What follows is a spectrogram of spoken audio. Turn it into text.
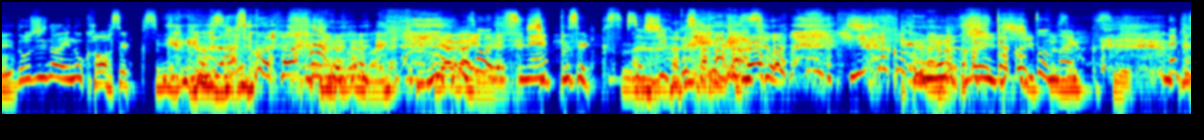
江戸時代のカーセックスみたいな。あ そうでそうですね。シップセックス。そうシップセックス。そう。聞いたことない聞いたことない。なんか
